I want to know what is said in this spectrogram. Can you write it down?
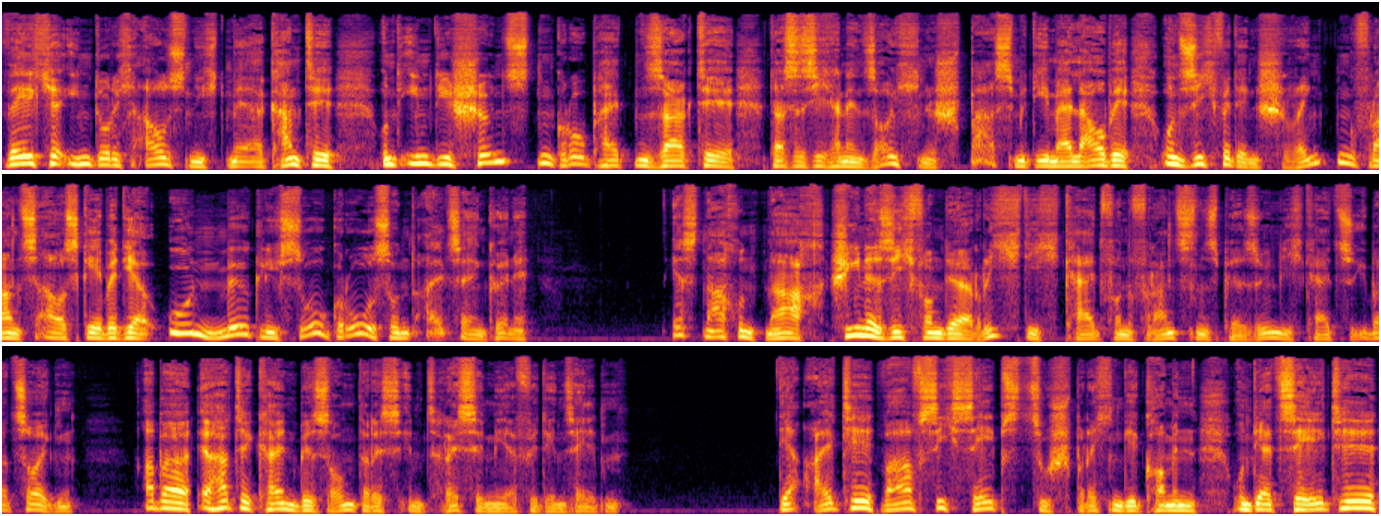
welcher ihn durchaus nicht mehr erkannte und ihm die schönsten Grobheiten sagte, dass er sich einen solchen Spaß mit ihm erlaube und sich für den Schränkenfranz ausgebe, der unmöglich so groß und alt sein könne. Erst nach und nach schien er sich von der Richtigkeit von Franzens Persönlichkeit zu überzeugen, aber er hatte kein besonderes Interesse mehr für denselben. Der Alte war auf sich selbst zu sprechen gekommen und erzählte,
